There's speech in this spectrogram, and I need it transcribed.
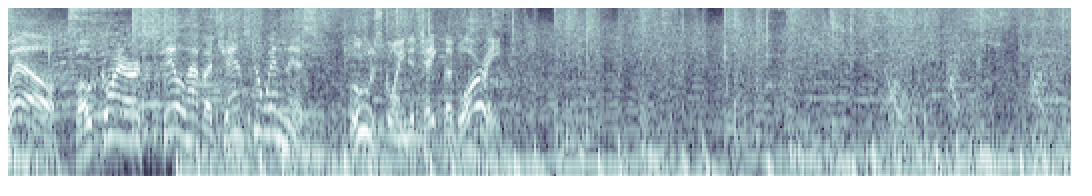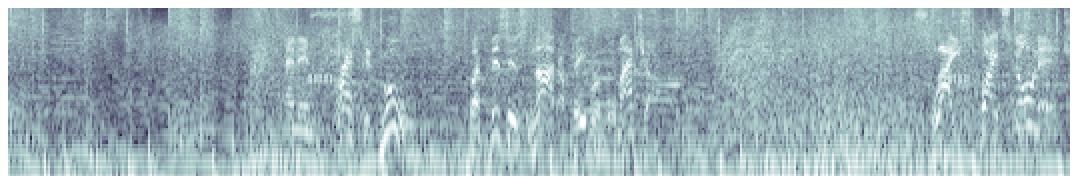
Well, both corners still have a chance to win this. Who's going to take the glory? An impressive move, but this is not a favorable matchup. Sliced by Stone Edge.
